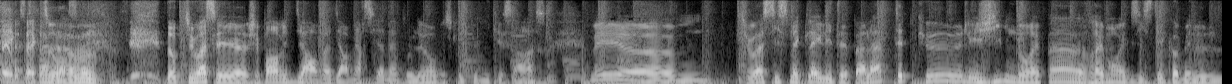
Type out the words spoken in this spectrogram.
Ah, exactement bah, ça. Donc tu vois, c'est, j'ai pas envie de dire, on va dire merci à Napoléon parce qu'il peut niquer sa race. Mais euh, tu vois, si ce mec-là il était pas là, peut-être que les gyms n'auraient pas vraiment existé comme elles le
